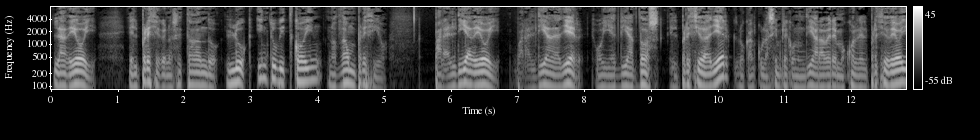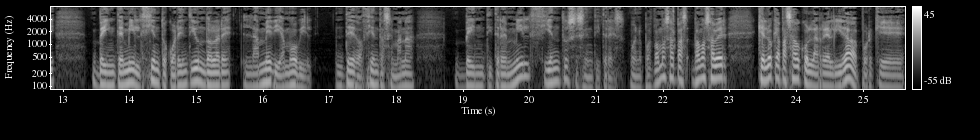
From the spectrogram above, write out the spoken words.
la de hoy. El precio que nos está dando Look into Bitcoin nos da un precio para el día de hoy, para el día de ayer, hoy es día 2, el precio de ayer, lo calcula siempre con un día, ahora veremos cuál es el precio de hoy, 20.141 dólares, la media móvil de 200 semanas 23.163. Bueno, pues vamos a, ver qué es lo que ha pasado con la realidad, porque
